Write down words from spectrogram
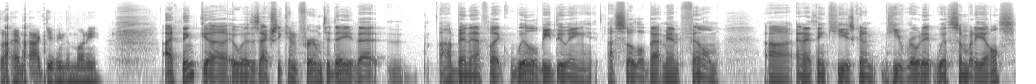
that I'm not giving them money. I think uh, it was actually confirmed today that uh, Ben Affleck will be doing a solo Batman film, uh, and I think he's gonna he wrote it with somebody else,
